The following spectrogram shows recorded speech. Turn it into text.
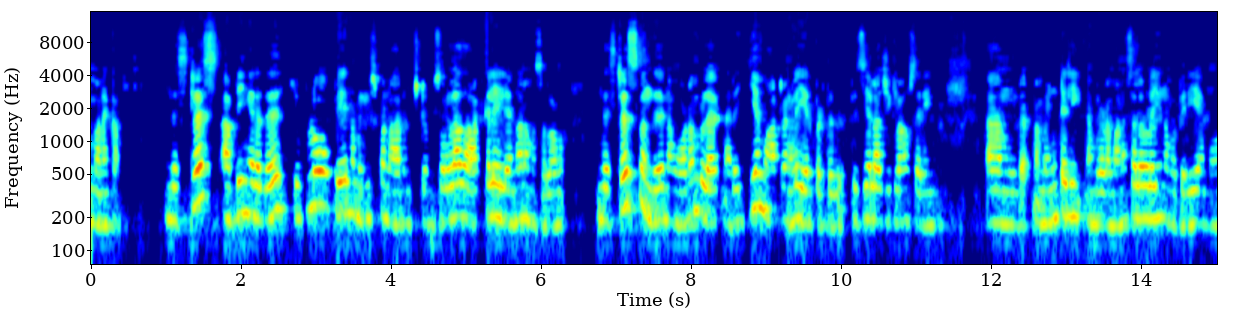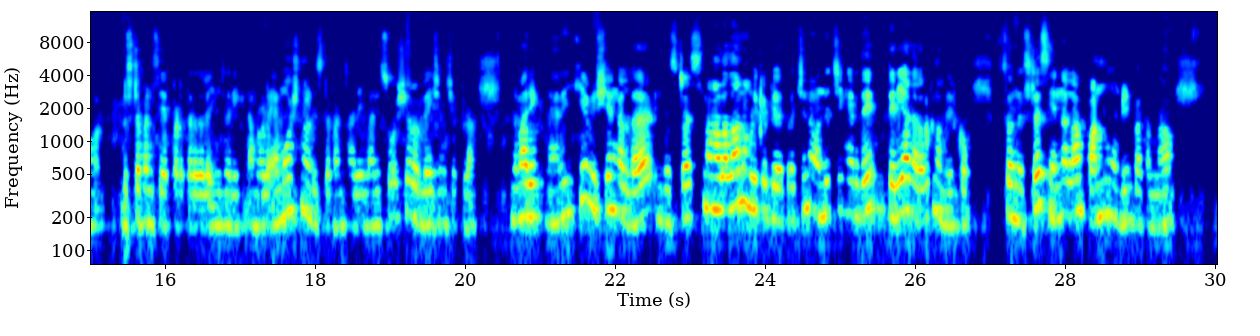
அனைவருக்கும் வணக்கம். இந்த ஸ்ட்ரெஸ் அப்படிங்கிறத எவ்வளோ பேர் நம்ம யூஸ் பண்ண ஆரம்பிச்சிட்டோம் சொல்லாத ஆட்களே இல்லைன்னு தான் நம்ம சொல்லணும். இந்த ஸ்ட்ரெஸ் வந்து நம்ம உடம்புல நிறைய மாற்றங்களை ஏற்படுத்துது. ஃபிசியலாஜிக்கலாகவும் சரி அண்ட் நம்ம மென்டலி நம்மளோட மனசளவுலையும் நம்ம பெரிய டிஸ்டர்பன்ஸ் ஏற்படுத்துறதுலையும் சரி நம்மளோட எமோஷனல் டிஸ்டர்பன்ஸ் அதே மாதிரி சோஷியல் ரிலேஷன்ஷிப்பில் இந்த மாதிரி நிறைய விஷயங்களில் இந்த ஸ்ட்ரெஸ்னால தான் நம்மளுக்கு இப்படி ஒரு பிரச்சனை வந்துச்சுங்கிறதே தெரியாத அளவுக்கு நம்ம இருக்கோம். ஸோ இந்த ஸ்ட்ரெஸ் என்னெல்லாம் பண்ணும் அப்படின்னு பார்த்தோம்னா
